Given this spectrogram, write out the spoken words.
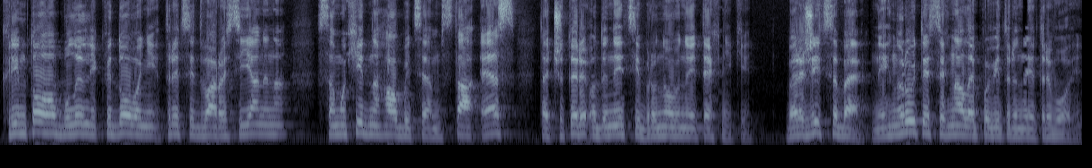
Крім того, були ліквідовані 32 росіянина, самохідна гаубиця МСТА-С та 4 одиниці броньованої техніки. Бережіть себе, не ігноруйте сигнали повітряної тривоги.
